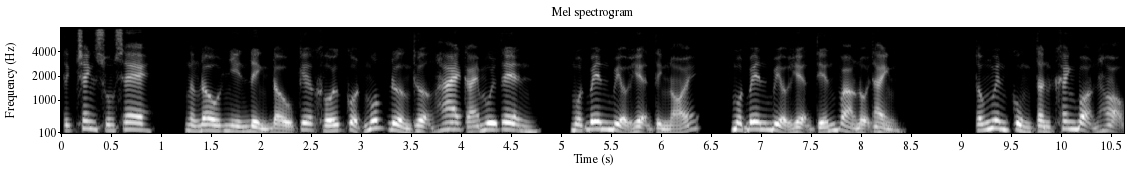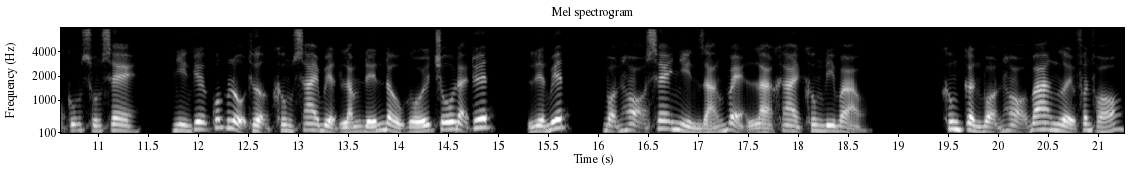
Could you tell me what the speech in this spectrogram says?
Tịch tranh xuống xe, ngẩng đầu nhìn đỉnh đầu kia khối cột múc đường thượng hai cái mũi tên, một bên biểu hiện tình nói, một bên biểu hiện tiến vào nội thành. Tống Nguyên cùng Tần Khanh bọn họ cũng xuống xe, nhìn kia quốc lộ thượng không sai biệt lắm đến đầu gối chỗ đại tuyết, liền biết, bọn họ xe nhìn dáng vẻ là khai không đi vào. Không cần bọn họ ba người phân phó,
